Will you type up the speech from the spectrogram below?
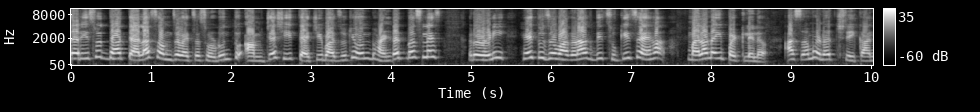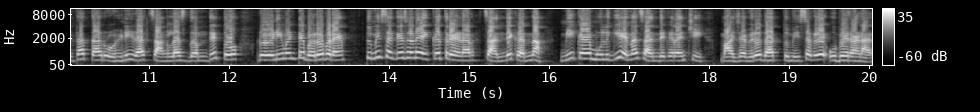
तरी सुद्धा त्याला समजवायचं सोडून तू आमच्याशी त्याची बाजू घेऊन भांडत बसलेस. रोहिणी हे तुझं वागणं अगदी चुकीचं आहे हा. मला नाही पटलेलं. असं म्हणत श्रीकांत आता रोहिणीला चांगलाच दम देतो. रोहिणी म्हणते बरोबर आहे. तुम्ही सगळेजण एकत्र येणार. चांदेकर ना मी काय मुलगी आहे ना चांदेकरांची? माझ्या विरोधात तुम्ही सगळे उभे राहणार.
